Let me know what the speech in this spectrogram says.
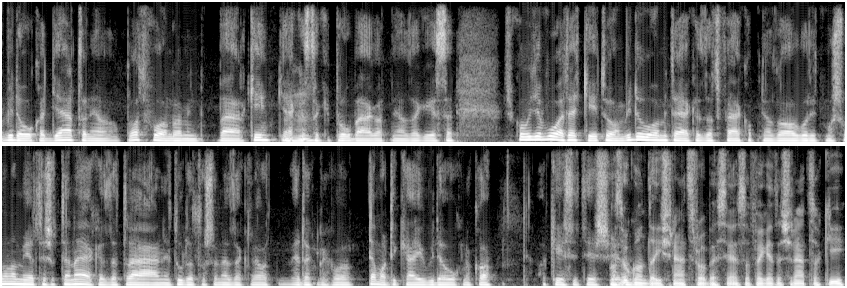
videókat gyártani a platformra, mint bárki, Mhm. elkezdte ki próbálgatni az egészet. És akkor ugye volt egy-két olyan videó, amit elkezdett felkapni az algoritmus valamiért, és utána elkezdett ráállni tudatosan ezekre a, ezeknek a tematikájú videóknak a, a készítésére. Az ugandai srácról beszélsz, a fekete srác, aki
